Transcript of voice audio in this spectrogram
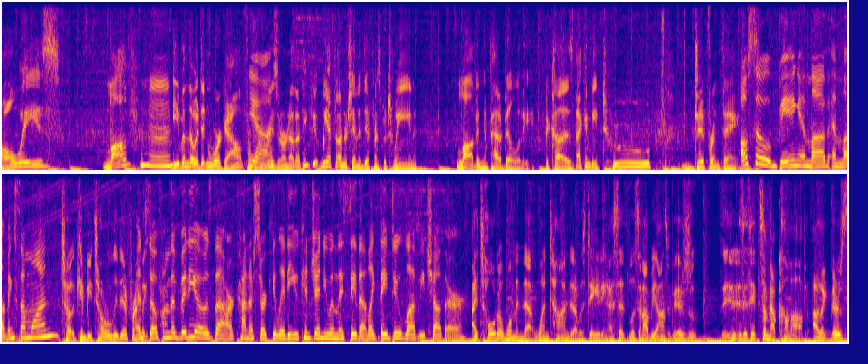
always love, mm-hmm. even though it didn't work out for Yeah. one reason or another. I think we have to understand the difference between love and compatibility because that can be two different things. Also, being in love and loving someone To- can be totally different. And Like, so, from the videos that are kind of circulating, you can genuinely see that like they do love each other. I told a woman that one time that I was dating. I said, "Listen, I'll be honest with you. There's it, it, it somehow come up. I was like, there's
